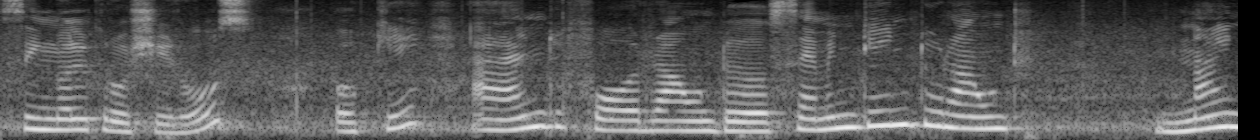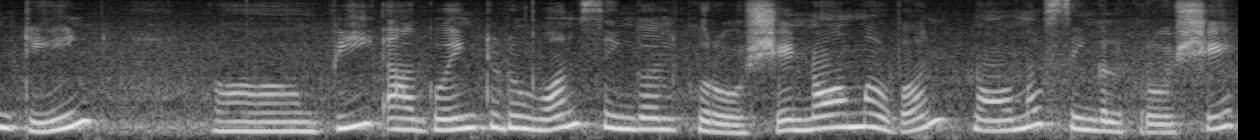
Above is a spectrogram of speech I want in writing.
single crochet rows okay. And for round uh, 17 to round 19 uh, we are going to do one single crochet normal one normal single crochet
